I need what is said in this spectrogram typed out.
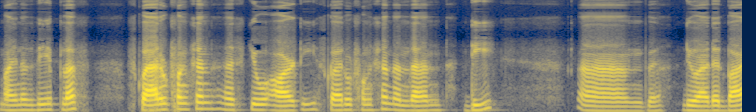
minus b plus square root function sqrt square root function and then d and divided by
